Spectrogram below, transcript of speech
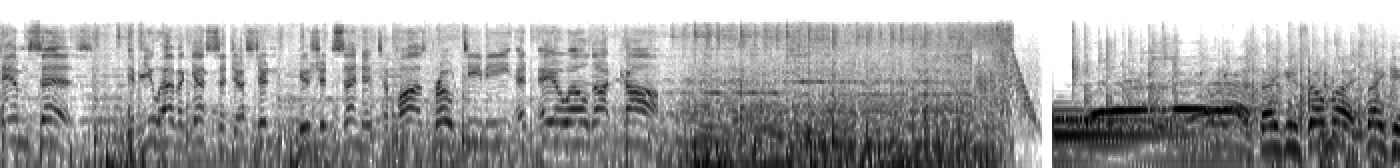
Tim says. If you have a guest suggestion, you should send it to PawsProTV at AOL.com. Yeah, thank you so much. Thank you.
